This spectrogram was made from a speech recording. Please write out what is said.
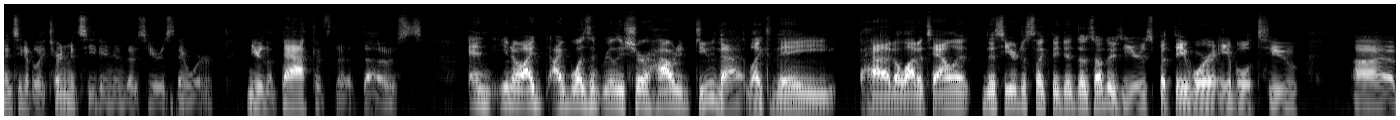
NCAA tournament seeding in those years, they were near the back of the the hosts. And you know, I I wasn't really sure how to do that. Like they had a lot of talent this year, just like they did those other years, but they were able to uh,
